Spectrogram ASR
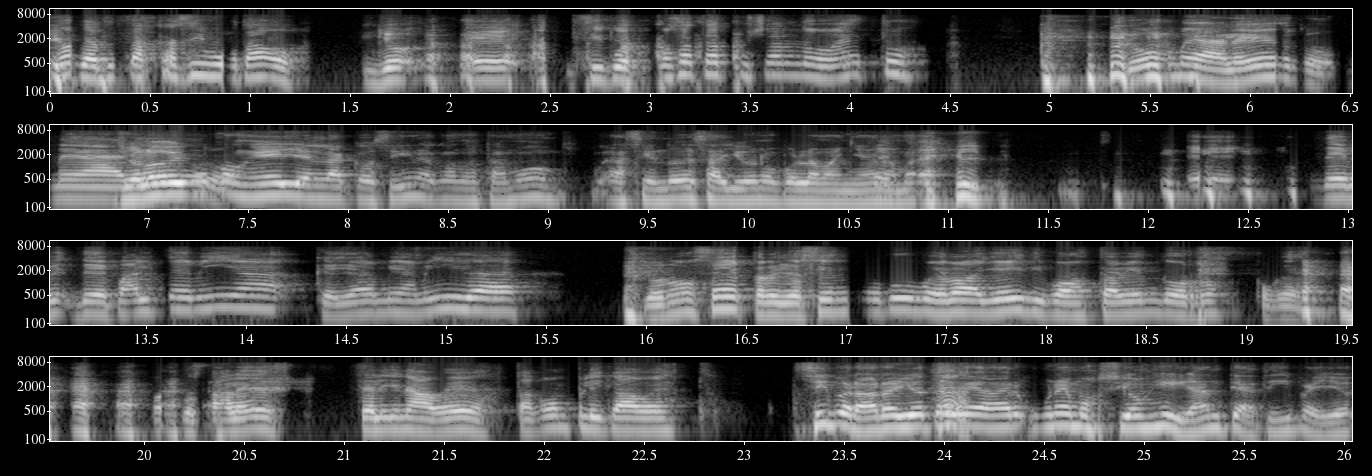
No, ya tú estás casi votado. Yo, eh, si tu esposa está escuchando esto, yo me alegro, me Yo alegro. lo vivo con ella en la cocina cuando estamos haciendo desayuno por la mañana. ma- Eh, de, de parte mía, que ella es mi amiga, yo no sé, pero yo siento tú velo a JD cuando está viendo Rock, porque cuando sale Celina Vega, está complicado esto. Sí, pero ahora yo te voy a dar una emoción gigante a ti, pero yo.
